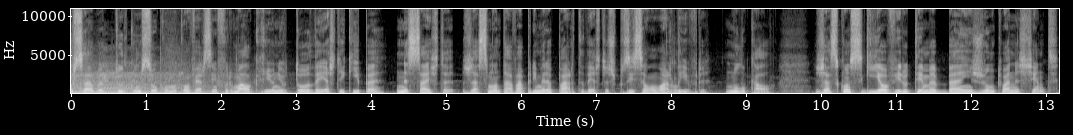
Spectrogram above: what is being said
No sábado tudo começou com uma conversa informal que reuniu toda esta equipa, na sexta já se montava a primeira parte desta exposição ao ar livre, no local. Já se conseguia ouvir o tema bem junto à nascente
